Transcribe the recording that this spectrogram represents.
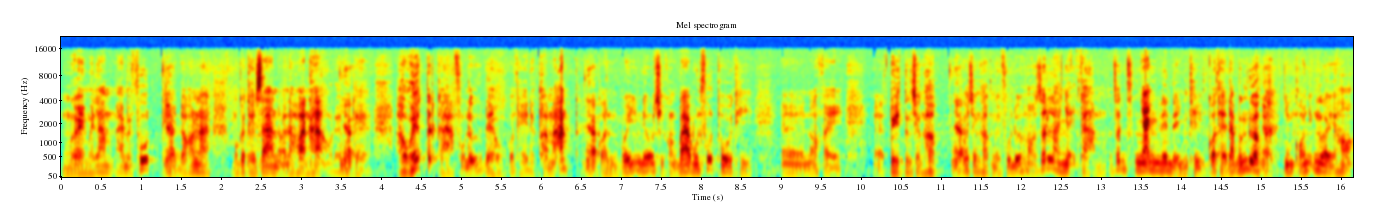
10, 15, 20 phút thì yeah. Đó là một cái thời gian gọi là hoàn hảo để yeah. có thể hầu hết tất cả phụ nữ đều có thể được thỏa mãn. Yeah. Còn với nếu chỉ khoảng 3 4 phút thôi thì uh, nó phải tùy từng trường hợp. Yeah. Có trường hợp người phụ nữ họ rất là nhạy cảm, rất nhanh lên đỉnh thì có thể đáp ứng được. Yeah. Nhưng có những người họ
